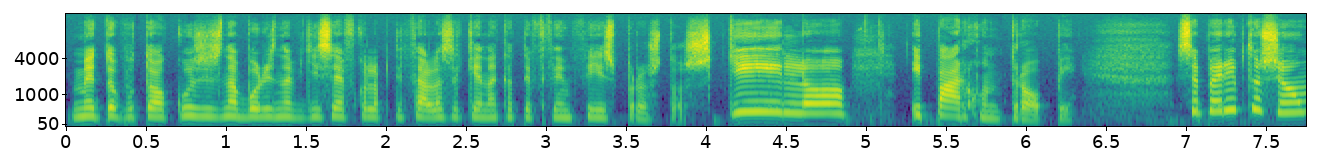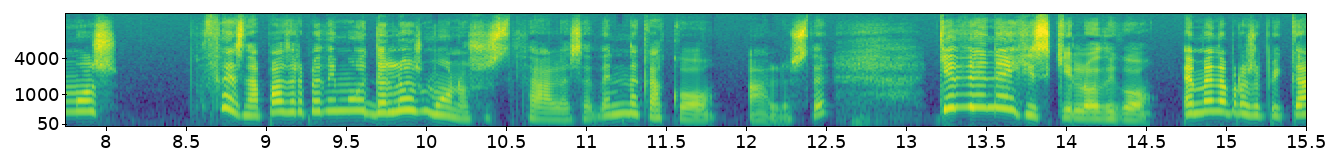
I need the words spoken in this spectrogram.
με το που το ακούσεις να μπορείς να βγεις εύκολα από τη θάλασσα και να κατευθυνθείς προς το σκύλο. Υπάρχουν τρόποι. Σε περίπτωση όμως που θες να πας, ρε παιδί μου, εντελώς μόνος σου στη θάλασσα, δεν είναι κακό άλλωστε, και δεν έχεις σκύλο οδηγό. Εμένα προσωπικά,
